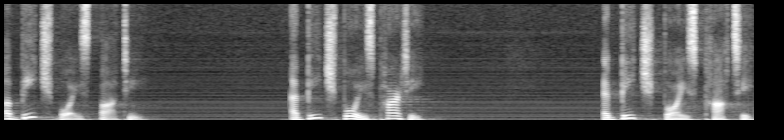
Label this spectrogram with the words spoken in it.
A Beach Boys party. A Beach Boys party. A Beach Boys party.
